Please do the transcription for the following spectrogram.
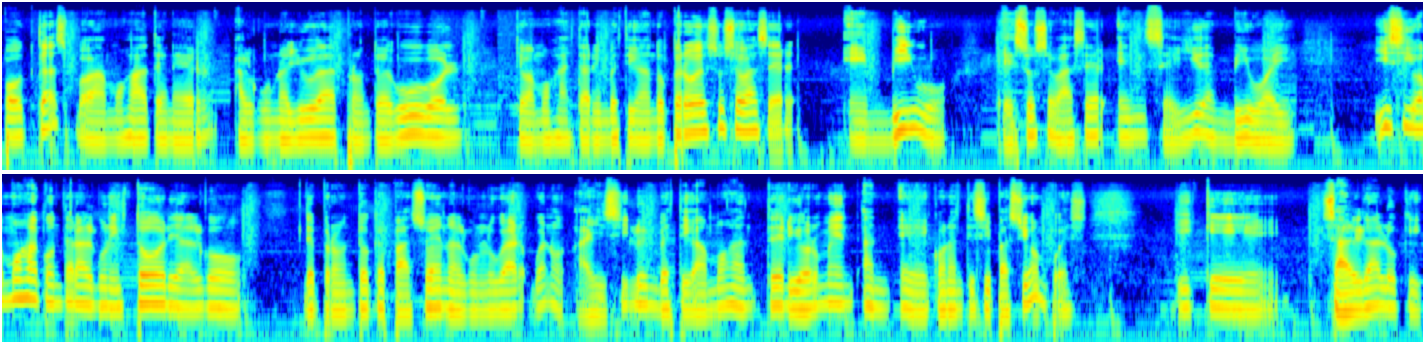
podcasts vamos a tener alguna ayuda de pronto de Google, que vamos a estar investigando, pero eso se va a hacer en vivo, eso se va a hacer enseguida en vivo ahí. Y si vamos a contar alguna historia, algo de pronto que pasó en algún lugar, bueno, ahí sí lo investigamos anteriormente, eh, con anticipación, pues, y que salga lo que,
